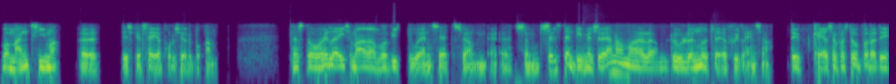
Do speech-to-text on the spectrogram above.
hvor mange timer øh, det skal tage at producere det program. Der står heller ikke så meget om, hvorvidt du er ansat som, øh, som selvstændig med CVR-nummer, eller om du er lønmodtager freelancer. Det kan jeg så forstå på dig, det,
